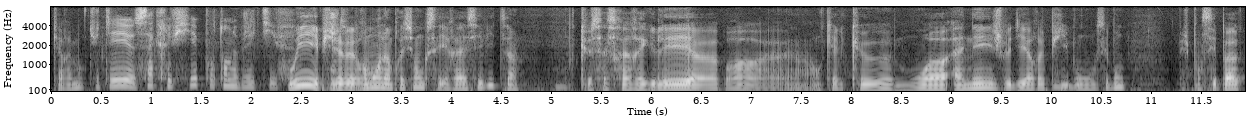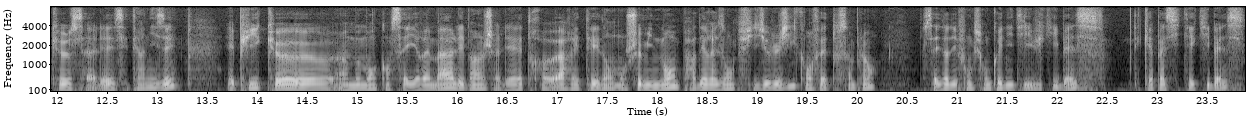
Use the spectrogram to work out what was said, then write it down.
Carrément. Tu t'es euh, sacrifié pour ton objectif. Oui, et puis j'avais vraiment l'impression que ça irait assez vite. Que ça serait réglé euh, bon, euh, en quelques mois, années, je veux dire. Et puis bon, c'est bon. Mais je pensais pas que ça allait s'éterniser. Et puis que euh, un moment, quand ça irait mal, eh ben, j'allais être arrêté dans mon cheminement par des raisons physiologiques, en fait, tout simplement. C'est-à-dire des fonctions cognitives qui baissent, des capacités qui baissent,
